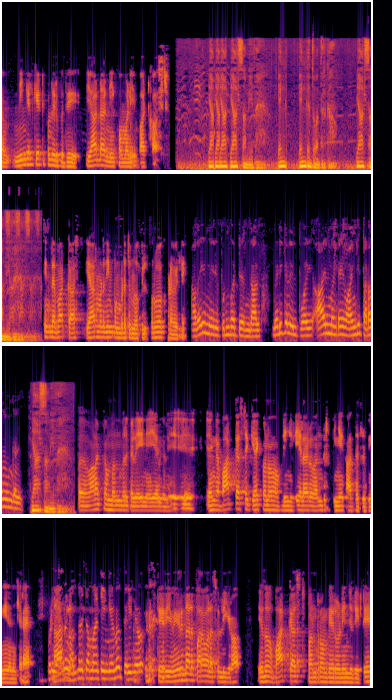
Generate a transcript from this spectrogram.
வணக்கம். நீங்கள் கேட்டுக்கொண்டிருப்பது யார்டா நீ கோமாளி பாட்காஸ்ட் யார் சாமி எங்கிருந்து வந்திருக்கான்? யார் சாமி இவன்? இந்த பாட்காஸ்ட் யார் மனதையும் புண்படுத்தும் நோக்கில் உருவாக்கப்படவில்லை. அதையும் மீறி புண்பட்டு இருந்தால் மெடிக்கலில் போய் ஆயில்மெண்டை வாங்கி தடவுங்கள். யார் சாமி வணக்கம் நண்பர்களே நேயர்களே. எங்க பாட்காஸ்ட கேட்கணும் அப்படின்னு சொல்லி எல்லாரும் வந்திருப்பீங்க காத்துட்டு இருப்பீங்கன்னு நினைக்கிறேன் யாரும் வந்திருக்க மாட்டீங்கன்னு தெரியும். தெரியும். இருந்தாலும் பரவாயில்ல சொல்லிக்கிறோம். ஏதோ பாட்காஸ்ட் பண்றோம் பேரோலின்னு சொல்லிட்டு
